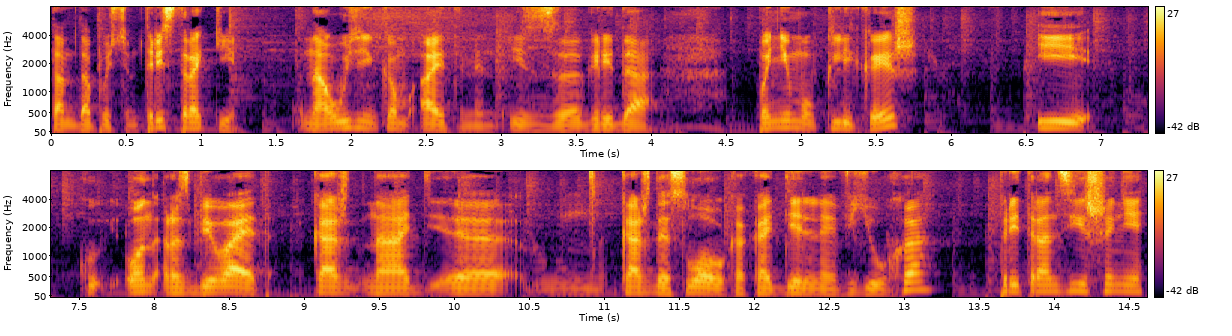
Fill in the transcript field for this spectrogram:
там, допустим, три строки на узеньком айтеме из э, грида. По нему кликаешь, и он разбивает кажд... на э, каждое слово как отдельная вьюха при транзишене.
